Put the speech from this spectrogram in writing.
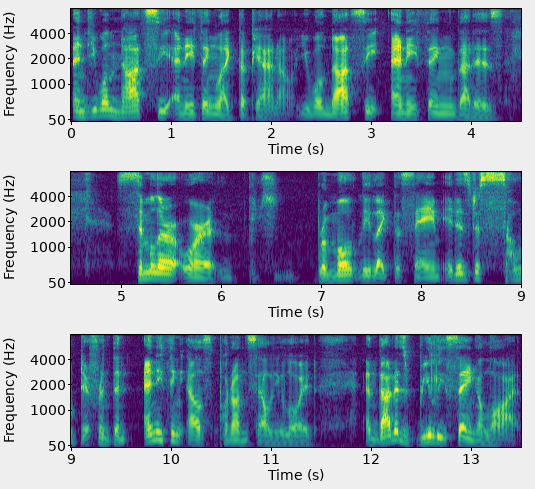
And you will not see anything like the piano. You will not see anything that is similar or remotely like the same. It is just so different than anything else put on celluloid. And that is really saying a lot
